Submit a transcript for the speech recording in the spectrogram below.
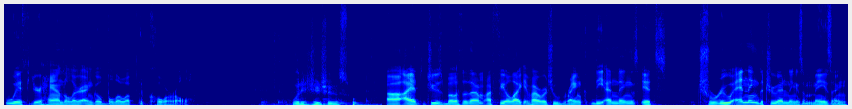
with your handler and go blow up the coral. What did you choose? Uh, I had to choose both of them. I feel like if I were to rank the endings, it's true ending. The true ending is amazing,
